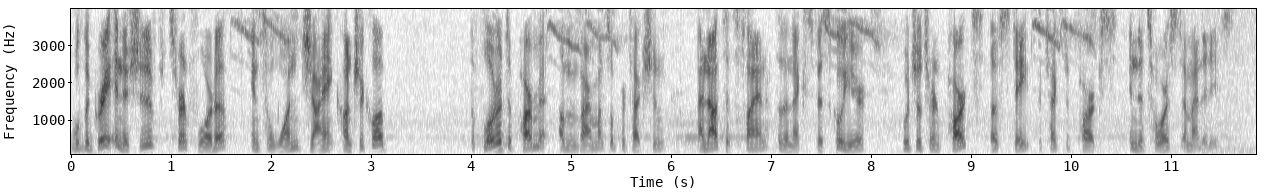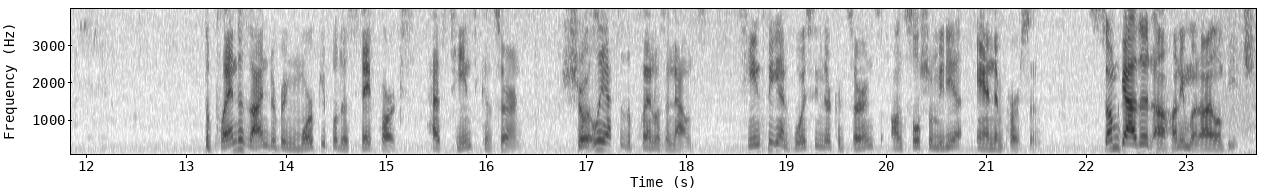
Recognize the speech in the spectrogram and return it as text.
Will the great initiative turn Florida into one giant country club? The Florida Department of Environmental Protection announced its plan for the next fiscal year, which will turn parts of state protected parks into tourist amenities. The plan designed to bring more people to state parks has teens concerned. Shortly after the plan was announced, teens began voicing their concerns on social media and in person. Some gathered on Honeymoon Island Beach,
